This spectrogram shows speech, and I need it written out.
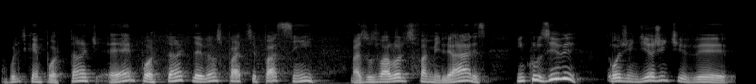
A política é importante? É importante, devemos participar sim, mas os valores familiares, inclusive hoje em dia a gente vê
